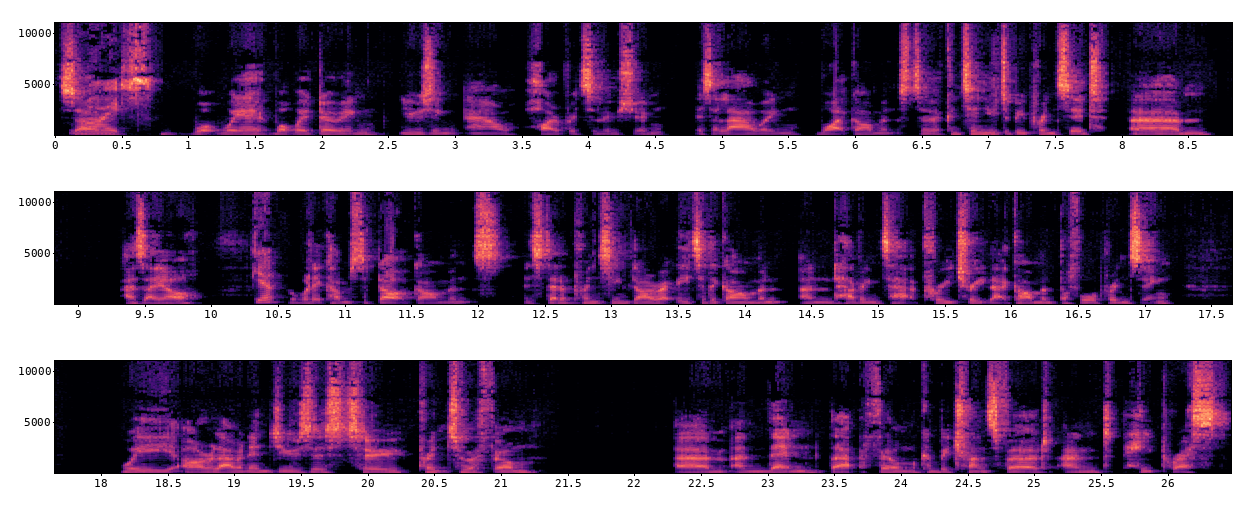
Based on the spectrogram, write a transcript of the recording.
So, right. what we're what we're doing using our hybrid solution is allowing white garments to continue to be printed um, as they are Yep. But when it comes to dark garments, instead of printing directly to the garment and having to pre-treat that garment before printing, we are allowing end users to print to a film, um, and then that film can be transferred and heat pressed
